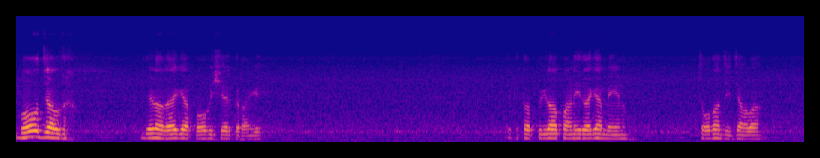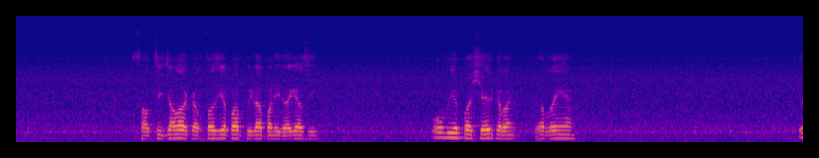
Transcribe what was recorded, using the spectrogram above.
ਬਹੁਤ ਜਲਦ ਜਿਹੜਾ ਰਹਿ ਗਿਆ ਆਪਾਂ ਉਹ ਵੀ ਸ਼ੇਅਰ ਕਰਾਂਗੇ। ਇੱਕ ਤਾਂ ਪੀਲਾ ਪਾਣੀ ਰਹਿ ਗਿਆ ਮੇਨ 14 ਚੀਜ਼ਾਂ ਵਾਲਾ। ਸੱਤ ਚੀਜ਼ਾਂ ਵਾਲਾ ਕਰਤਾ ਸੀ ਆਪਾਂ, ਪੀਲਾ ਪਾਣੀ ਰਹਿ ਗਿਆ ਸੀ। ਉਹ ਵੀ ਆਪਾਂ ਸ਼ੇਅਰ ਕਰਾਂ ਕਰ ਰਹੇ ਹਾਂ। ਤੇ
